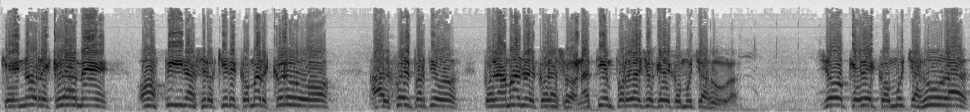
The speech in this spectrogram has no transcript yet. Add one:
que no reclame, Ospina se lo quiere comer crudo, al juez del partido con la mano en el corazón. A tiempo real yo quedé con muchas dudas. Yo quedé con muchas dudas.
